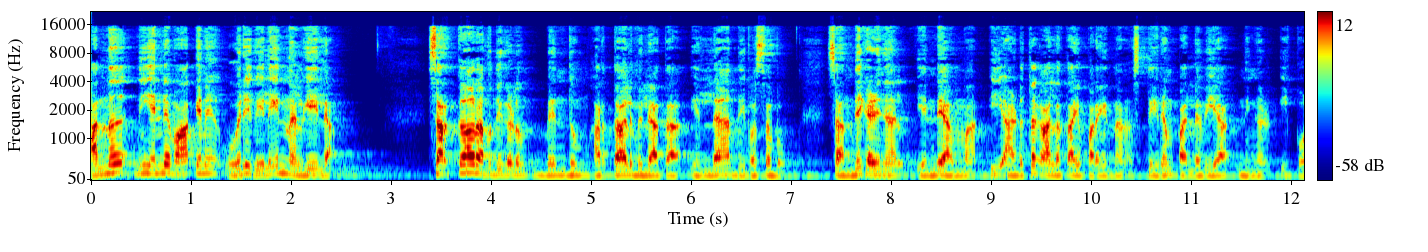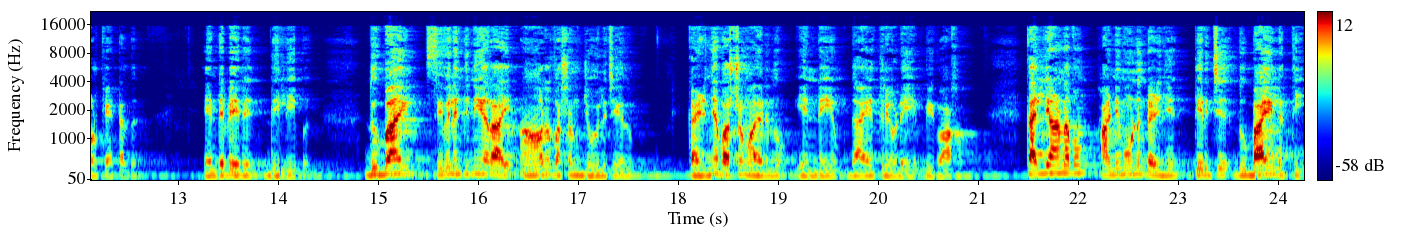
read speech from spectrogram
അന്ന് നീ എന്റെ വാക്കിന് ഒരു വിലയും നൽകിയില്ല. സർക്കാർ അവധികളും ബന്ധും ഹർത്താലുമില്ലാത്ത എല്ലാ ദിവസവും സന്ധ്യ കഴിഞ്ഞാൽ എന്റെ അമ്മ ഈ അടുത്ത കാലത്തായി പറയുന്ന സ്ഥിരം പല്ലവിയ നിങ്ങൾ ഇപ്പോൾ കേട്ടത്. എന്റെ പേര് ദിലീപ്. ദുബായിൽ സിവിൽ എഞ്ചിനീയറായി ആറു വർഷം ജോലി ചെയ്തു. കഴിഞ്ഞ വർഷമായിരുന്നു എന്റെയും ഗായത്രിയുടെയും വിവാഹം. കല്യാണവും ഹണിമൂണും കഴിഞ്ഞ് തിരിച്ച് ദുബായിലെത്തി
